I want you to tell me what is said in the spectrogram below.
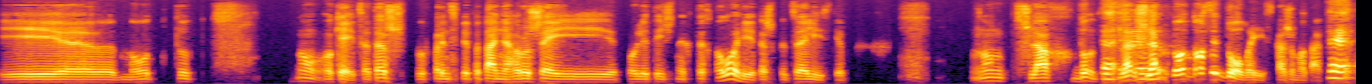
І ну тут ну окей, це теж в принципі питання грошей і політичних технологій, теж спеціалістів. Ну, шлях до е, шлях, шлях до, досить довгий, скажімо так. Це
